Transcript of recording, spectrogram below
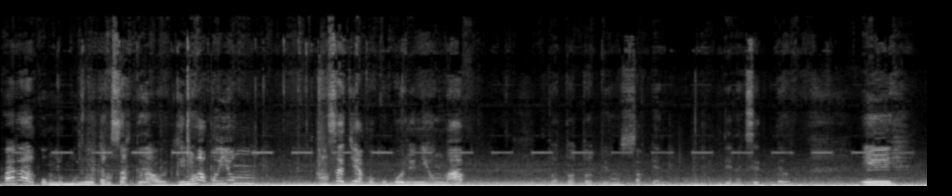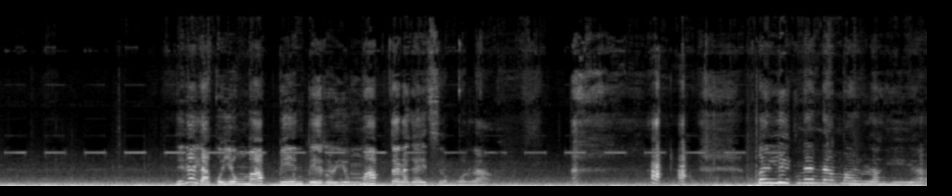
Para akong lumulutang sa cloud. Kinuha ko yung, ang sadya ko, kukunin yung map. Tototot yung sakyan. Hindi nag-seatbelt. Eh, dinala ko yung map bin, pero yung map talaga it's wala. Balik na naman lang hiya.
